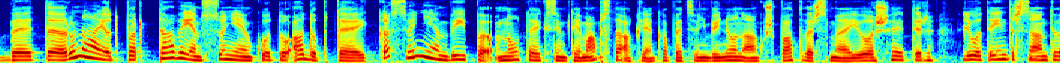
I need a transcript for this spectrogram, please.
Bet eh, runājot par taviem suņiem, ko tu adoptēji, kas viņiem bija pa nu, teiksim, tiem apstākļiem, kāpēc viņi bija nonākuši patversmē? Jo šeit ir ļoti interesanti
